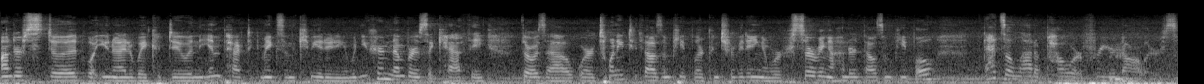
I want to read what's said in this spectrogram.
understood what United Way could do and the impact it makes in the community. And when you hear numbers that Kathy throws out, where 22,000 people are contributing and we're serving 100,000 people, that's a lot of power for your dollars.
